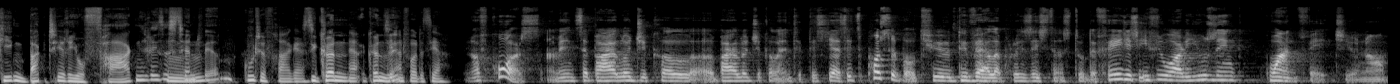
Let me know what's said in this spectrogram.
gegen Bakteriophagen resistent mhm. werden? Gute Frage. Sie können, ja, können Sie? Die Antwort ist ja. Of course. I mean, it's a biological, uh, biological entities. Yes, it's possible to develop resistance to the phages if you are using one phage, you know.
